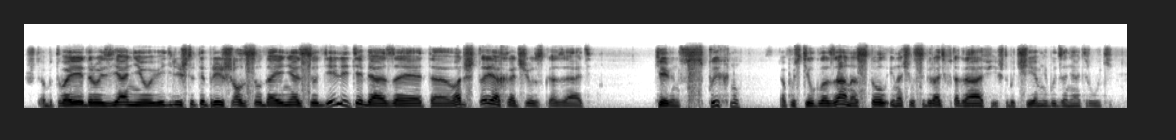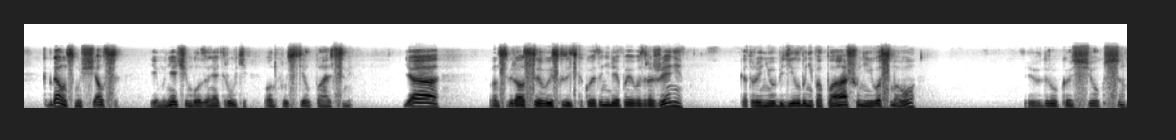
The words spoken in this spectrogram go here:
«Чтобы твои друзья не увидели, что ты пришел сюда и не осудили тебя за это, вот что я хочу сказать». Кевин вспыхнул, опустил глаза на стол и начал собирать фотографии, чтобы чем-нибудь занять руки. Когда он смущался, ему нечем было занять руки, он хрустел пальцами. «Я...» Он собирался высказать какое-то нелепое возражение, которое не убедило бы ни папашу, ни его самого. И вдруг осекся,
